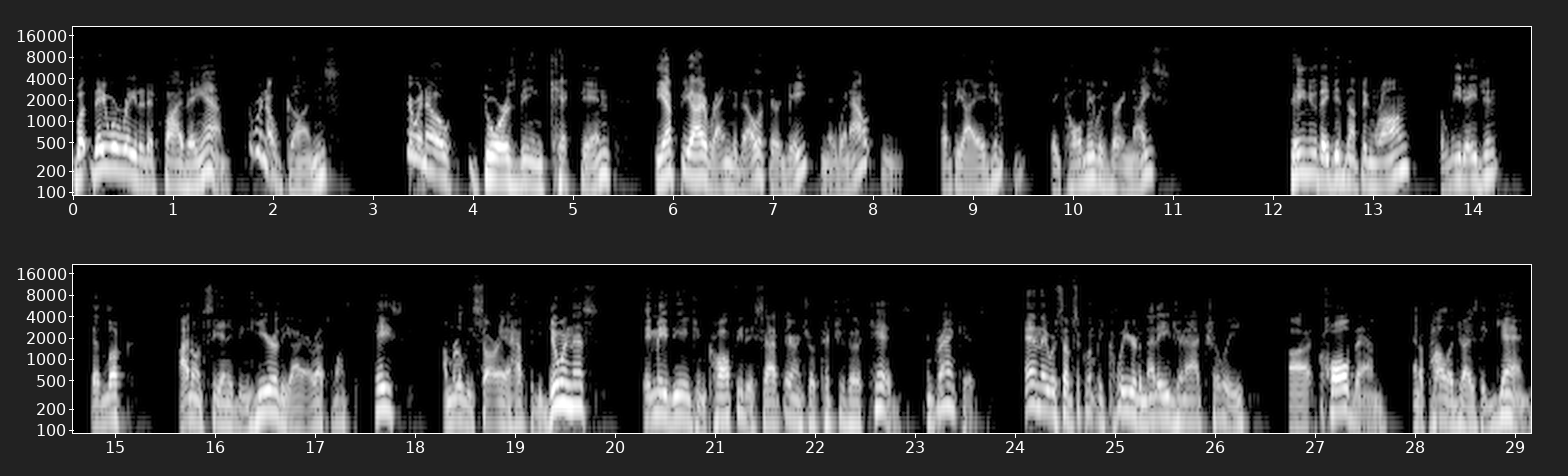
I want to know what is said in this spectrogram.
But they were raided at 5 a.m. There were no guns, there were no doors being kicked in. The FBI rang the bell at their gate and they went out, and FBI agent, they told me, it was very nice. They knew they did nothing wrong. The lead agent said, Look, I don't see anything here. The IRS wants the case. I'm really sorry I have to be doing this. They made the agent coffee. They sat there and showed pictures of their kids and grandkids. And they were subsequently cleared, and that agent actually uh, called them and apologized again.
